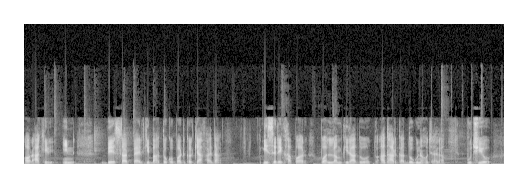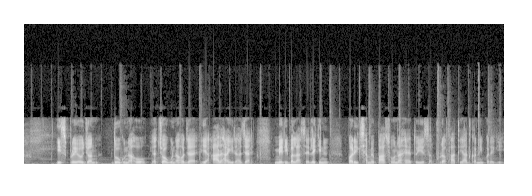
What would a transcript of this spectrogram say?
और आखिर इन बेसर पैर की बातों को पढ़कर क्या फ़ायदा? इस रेखा पर वह लंब गिरा दो तो आधार का दोगुना हो जाएगा। पूछियो, इस प्रयोजन दोगुना हो या चौगुना हो जाए, या आधा ही रह जाए, मेरी बला से। लेकिन परीक्षा में पास होना है तो ये सब खुराफात याद करनी पड़ेगी।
